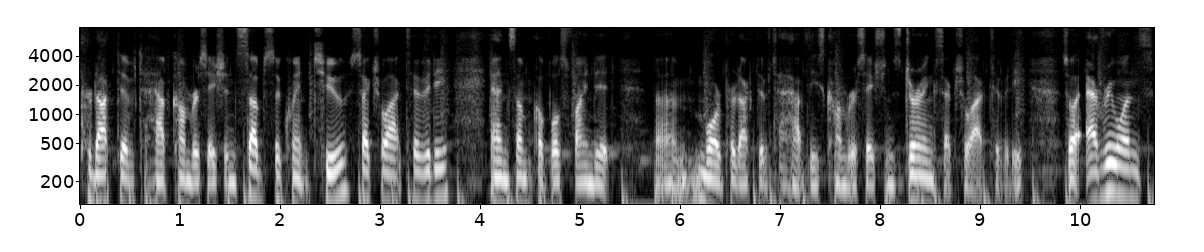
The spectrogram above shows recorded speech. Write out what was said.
productive to have conversations subsequent to sexual activity, and some couples find it um, more productive to have these conversations during sexual activity. So everyone's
